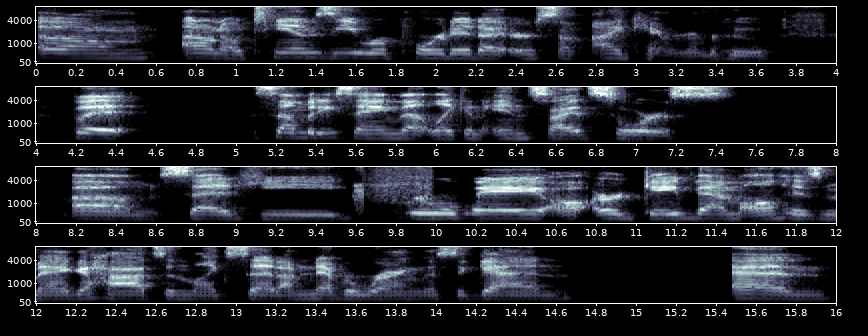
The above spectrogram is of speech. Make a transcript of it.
um, I don't know, TMZ reported or some, I can't remember who, but somebody saying that like an inside source um, said he threw away all, or gave them all his MAGA hats and like said, "I'm never wearing this again," and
